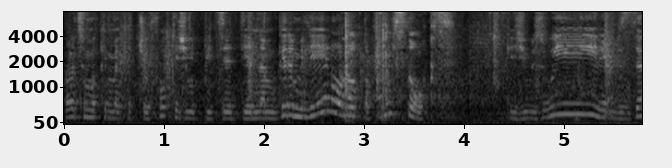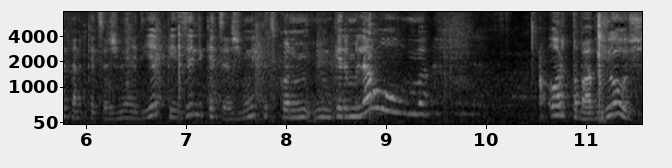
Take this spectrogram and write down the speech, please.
وأنتم كما كتشوفوا كيجيو البيتزا ديالنا مقرملين ورطب في نفس الوقت. كيجيو زوينين بزاف أنا كتعجبني هذه البيتزا اللي كتعجبني كتكون مقرملة و ورطبة بجوج.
